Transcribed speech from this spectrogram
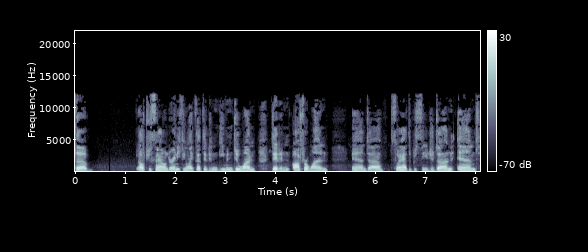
the ultrasound or anything like that. They didn't even do one. They didn't offer one. And uh, so I had the procedure done. And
